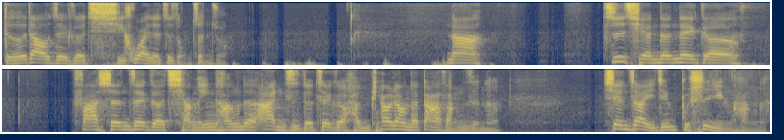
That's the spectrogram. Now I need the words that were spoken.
得到这个奇怪的这种症状。那之前的那个发生这个抢银行的案子的这个很漂亮的大房子呢，现在已经不是银行了，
